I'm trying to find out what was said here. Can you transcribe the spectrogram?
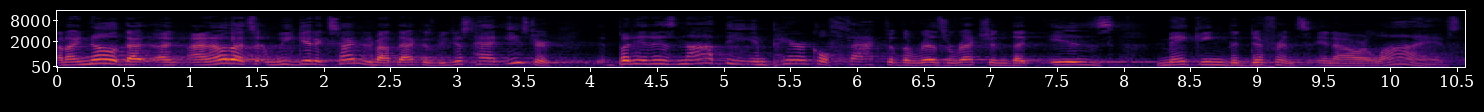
And I know that I know that we get excited about that because we just had Easter, but it is not the empirical fact of the resurrection that is making the difference in our lives.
